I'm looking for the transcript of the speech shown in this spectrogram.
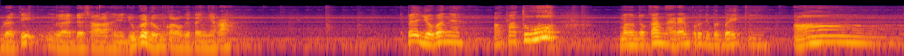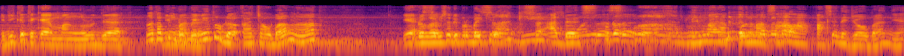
berarti nggak ada salahnya juga dong kalau kita nyerah. Tapi ada jawabannya. Apa tuh? Menentukan area yang perlu diperbaiki. Ah. Jadi ketika emang lu udah Nggak, tapi hidup dimana- ini tuh udah kacau banget ya, udah nggak se- bisa diperbaiki se- lagi. se- ada se, se, udah- di mana pun masalah pasti ada jawabannya.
